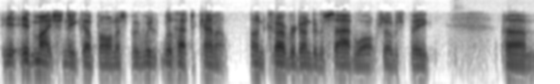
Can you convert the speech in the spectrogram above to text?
it, it might sneak up on us, but we, we'll have to kind of uncover it under the sidewalk, so to speak. Um,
